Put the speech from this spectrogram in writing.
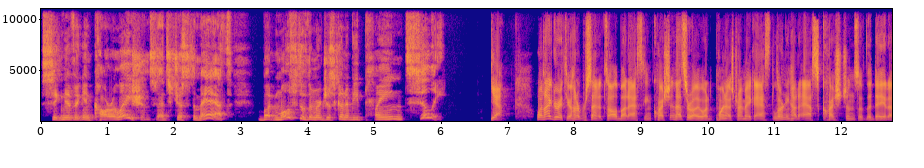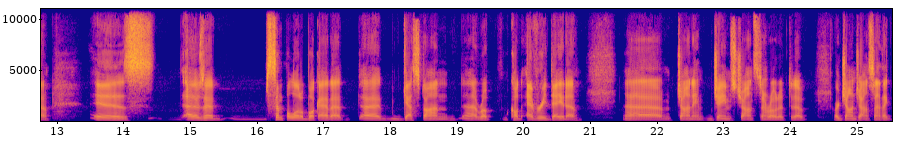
significant correlations. That's just the math but most of them are just going to be plain silly. Yeah. Well, I agree with you 100%. It's all about asking questions. That's really what the point I was trying to make. Ask, learning how to ask questions of the data is uh, there's a simple little book I had a, guest on uh, wrote called Everydata. Uh, John James Johnston wrote it, uh, or John Johnston, I think,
